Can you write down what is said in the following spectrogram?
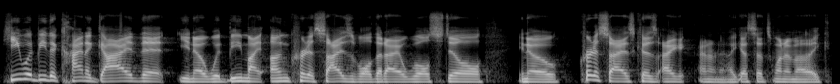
he would be the kind of guy that you know would be my uncriticizable that I will still, you know, criticize because I, I don't know. I guess that's one of my like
